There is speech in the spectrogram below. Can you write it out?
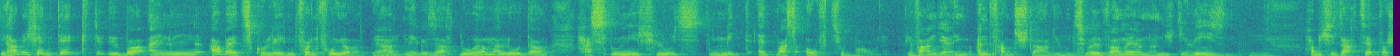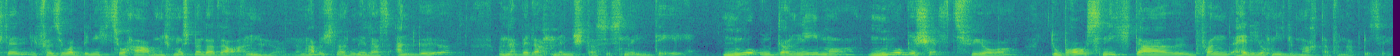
Die habe ich entdeckt über einen Arbeitskollegen von früher. Der mhm. hat mir gesagt, du hör mal Lothar, hast du nicht Lust, mit etwas aufzubauen? Wir waren ja im Anfangsstadium, mhm. zwölf waren wir ja noch nicht die Riesen. Mhm. Habe ich gesagt, selbstverständlich, für sowas bin ich zu haben. Ich muss mir das auch anhören. Dann habe ich mir das angehört und habe gedacht, Mensch, das ist eine Idee. Nur Unternehmer, nur Geschäftsführer Du brauchst nicht da von, hätte ich auch nie gemacht, davon abgesehen.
